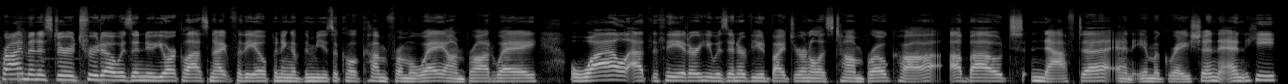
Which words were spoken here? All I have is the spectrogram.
Prime Minister Trudeau was in New York last night for the opening of the musical Come From Away on Broadway. While at the theater, he was interviewed by journalist Tom Brokaw about NAFTA and immigration, and he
